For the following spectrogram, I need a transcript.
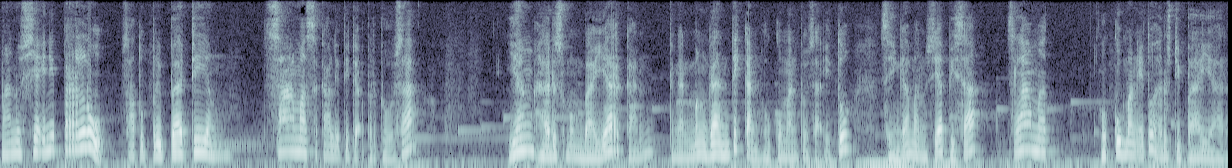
manusia ini perlu satu pribadi yang sama sekali tidak berdosa yang harus membayarkan dengan menggantikan hukuman dosa itu sehingga manusia bisa selamat. Hukuman itu harus dibayar.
